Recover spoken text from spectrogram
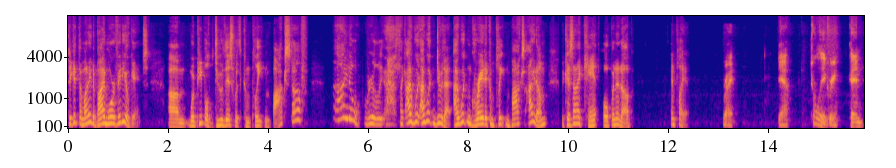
to get the money to buy more video games. Um, when people do this with complete and box stuff, I don't really ah, like I would I wouldn't do that. I wouldn't grade a complete in box item because then I can't open it up and play it. Right. Yeah. Totally agree. And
